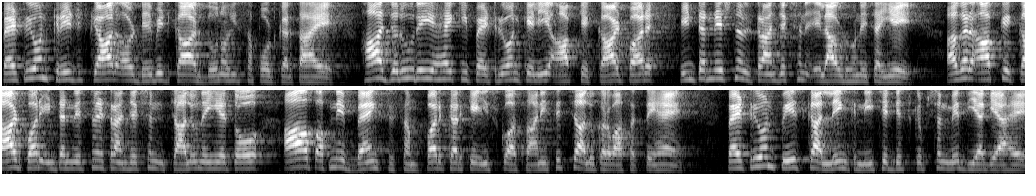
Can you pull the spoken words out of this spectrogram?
पेट्रियन क्रेडिट कार्ड और डेबिट कार्ड दोनों ही सपोर्ट करता है। हाँ ज़रूर ये है कि पेट्रियन के लिए आपके कार्ड पर इंटरनेशनल ट्रांजेक्शन अलाउड होने चाहिए। अगर आपके कार्ड पर इंटरनेशनल ट्रांजेक्शन चालू नहीं है तो आप अपने बैंक से संपर्क करके इसको आसानी से चालू करवा सकते हैं। पेट्रियन पेज का लिंक नीचे डिस्क्रिप्शन में दिया गया है।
